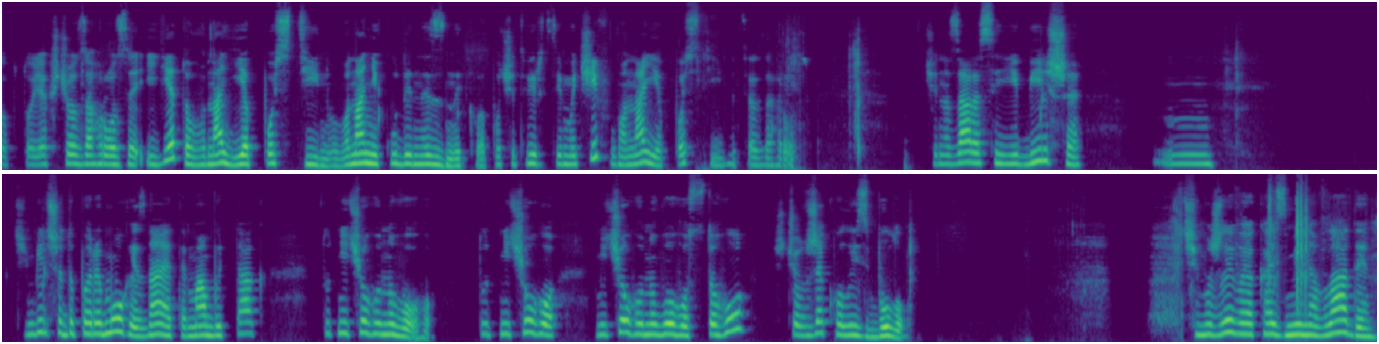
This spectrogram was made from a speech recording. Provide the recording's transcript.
Тобто, якщо загроза і є, то вона є постійно, вона нікуди не зникла. По четвірці мечів вона є постійно, ця загроза. Чи на зараз її більше? Чим більше до перемоги, знаєте, мабуть, так, тут нічого нового. Тут нічого, нічого нового з того, що вже колись було. Чи можливо якась зміна влади?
